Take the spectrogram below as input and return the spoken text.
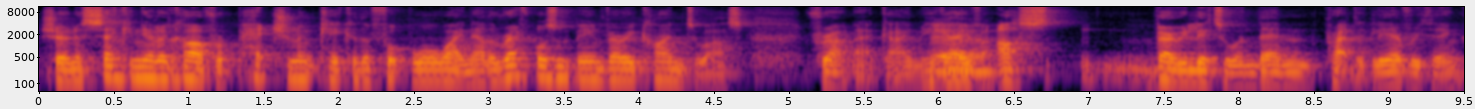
shown a second yellow card for a petulant kick of the football away. Now, the ref wasn't being very kind to us throughout that game. He Yeah. gave us very little and them practically everything.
